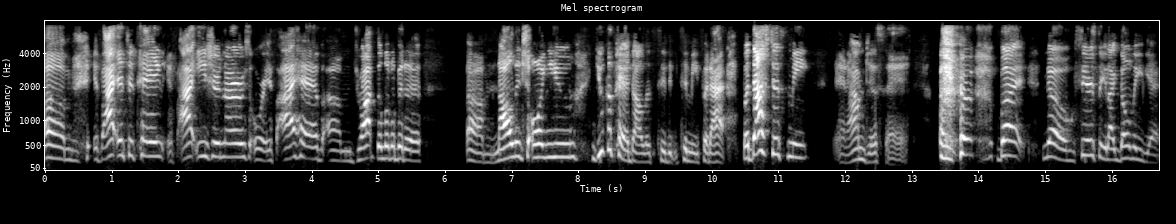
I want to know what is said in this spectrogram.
um if i entertain if i ease your nerves or if i have um dropped a little bit of um, knowledge on you, you could pay a dollar to to me for that. But that's just me, and I'm just saying. but no, seriously, like don't leave yet.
